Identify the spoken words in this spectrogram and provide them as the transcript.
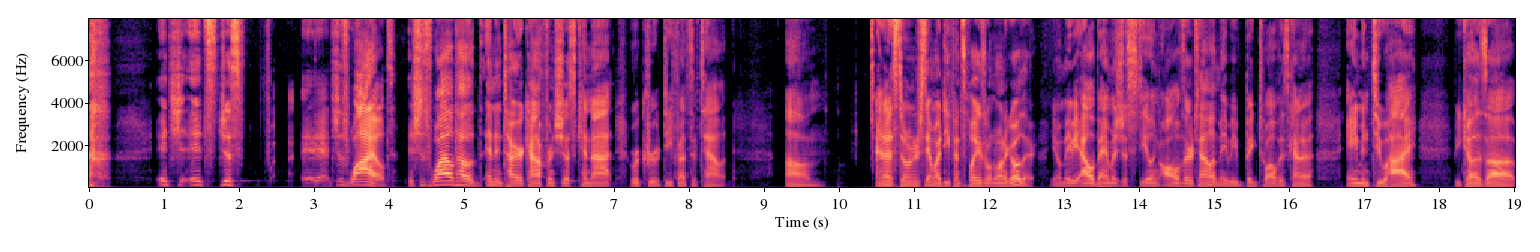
it's it's just It's just wild. It's just wild how an entire conference just cannot recruit defensive talent. Um, and I just don't understand why defensive players wouldn't want to go there. You know, maybe Alabama's just stealing all of their talent. Maybe Big 12 is kind of aiming too high because, uh,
